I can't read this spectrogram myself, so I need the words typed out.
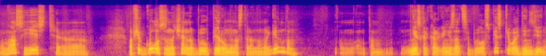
У нас есть... А, вообще, голос изначально был первым иностранным агентом. Там несколько организаций было в списке в один день.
